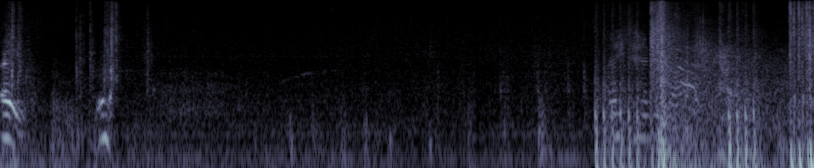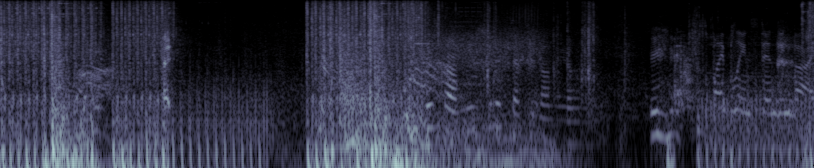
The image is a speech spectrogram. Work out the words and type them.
Hey, I did that. This one, we should have kept it on the other one. Spy plane standing by.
